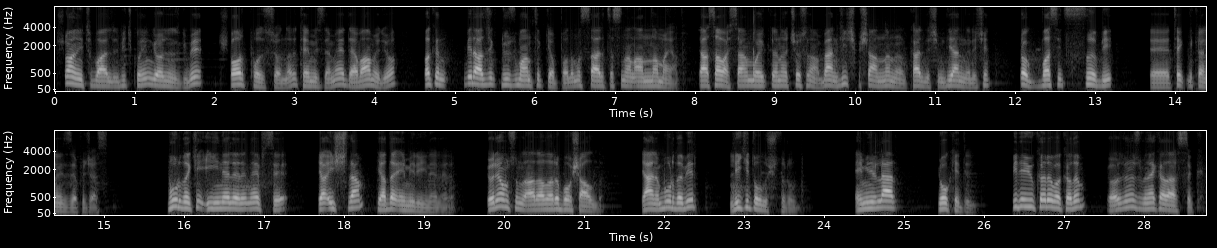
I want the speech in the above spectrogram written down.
Şu an itibariyle Bitcoin gördüğünüz gibi short pozisyonları temizlemeye devam ediyor. Bakın birazcık düz mantık yapalım. Isı haritasından anlamayan. Ya Savaş sen bu ekranı açıyorsun ama ben hiçbir şey anlamıyorum kardeşim diyenler için çok basit sığ bir e, teknik analiz yapacağız. Buradaki iğnelerin hepsi ya işlem ya da emir iğneleri. Görüyor musunuz araları boşaldı. Yani burada bir likit oluşturuldu. Emirler yok edildi. Bir de yukarı bakalım. Gördünüz mü ne kadar sık?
